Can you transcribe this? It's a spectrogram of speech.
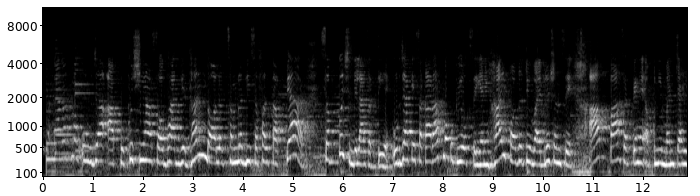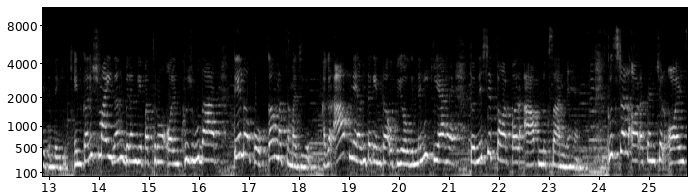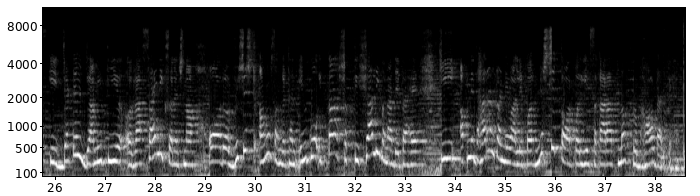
सकारात्मक ऊर्जा, आपको खुशियाँ, सौभाग्य, धन, दौलत, समृद्धि, सफलता, प्यार, सब कुछ दिला सकती है। ऊर्जा के सकारात्मक उपयोग से, यानी हाई पॉजिटिव वाइब्रेशन से, आप पा सकते हैं अपनी मनचाही ज़िंदगी। इन करिश्माई रंग बिरंगे पत्थरों और इन खुशबूदार तेलों को कम मत समझिए। अगर आपने अभी तक इनका उपयोग नहीं किया है तो निश्चित तौर पर आप नुकसान में हैं। क्रिस्टल और असेंशियल ऑयल्स की जटिल जामितीय रासायनिक संरचना और विशिष्ट अणु संगठन इनको इतना शक्तिशाली बना देता है कि अपने धारण करने वाले पर निश्चित तौर पर ये सकारात्मक प्रभाव डालते हैं।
